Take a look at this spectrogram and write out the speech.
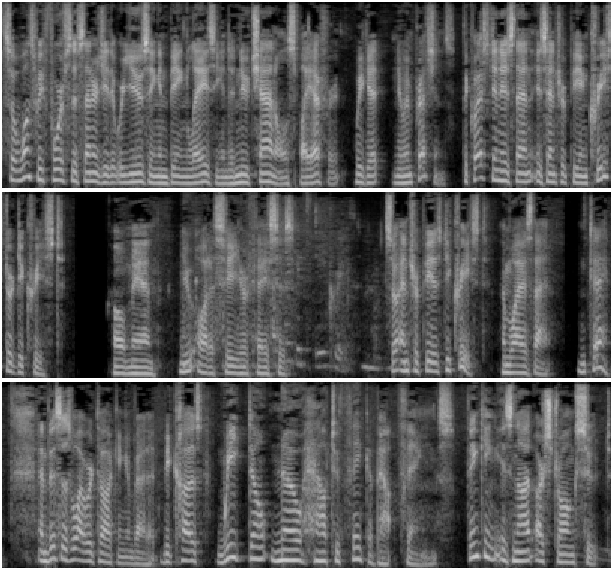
So once we force this energy that we're using in being lazy into new channels by effort, we get new impressions. The question is then, is entropy increased or decreased? Oh man, you ought to see your faces. it's decreased. So entropy is decreased. And why is that? Okay. And this is why we're talking about it. Because we don't know how to think about things. Thinking is not our strong suit.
